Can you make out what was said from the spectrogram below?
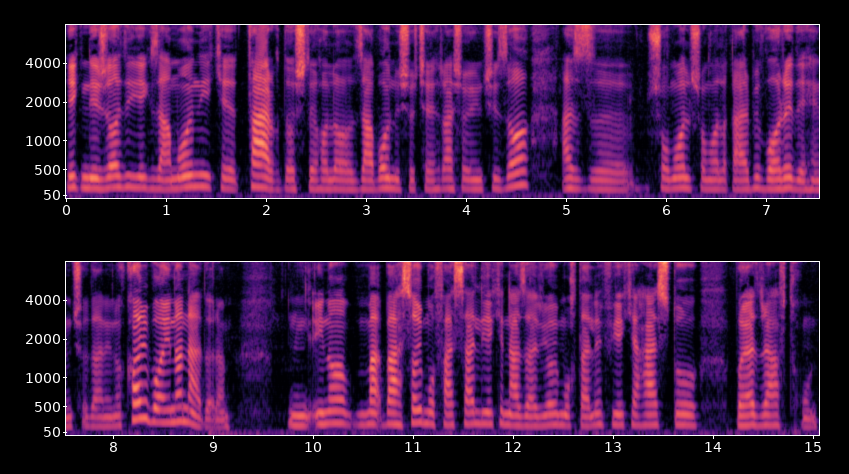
یک نژادی یک زمانی که فرق داشته حالا زبانش و چهرش و این چیزا از شمال شمال غربی وارد هند شدن اینا. کاری با اینا ندارم. اینا بحث های مفصلیه که نظریه های مختلفیه که هست و باید رفت خوند.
